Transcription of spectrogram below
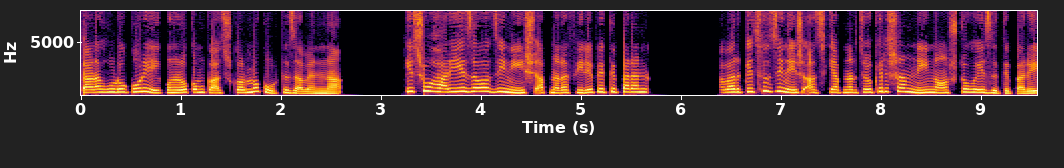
তাড়াহুড়ো করে কোনো রকম কাজকর্ম করতে যাবেন না। কিছু হারিয়ে যাওয়া জিনিস আপনারা ফিরে পেতে পারেন। আবার কিছু জিনিস আজকে আপনার চোখের সামনেই নষ্ট হয়ে যেতে পারে।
